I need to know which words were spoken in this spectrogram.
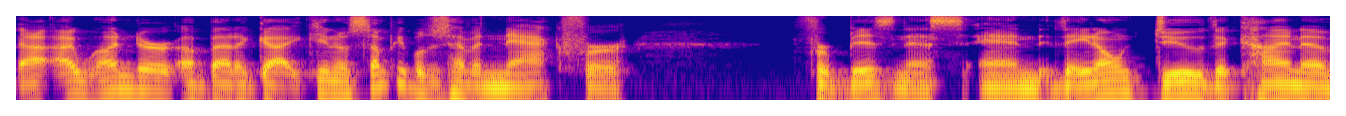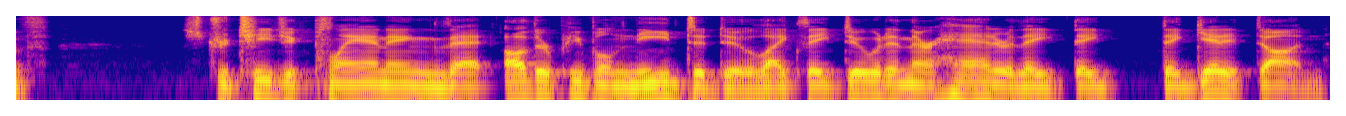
I wonder about a guy. You know, some people just have a knack for for business, and they don't do the kind of strategic planning that other people need to do. Like they do it in their head, or they they they get it done,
